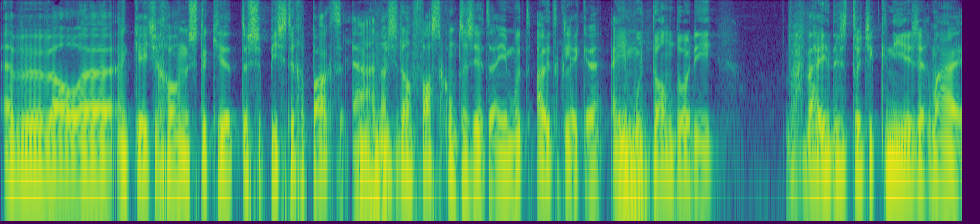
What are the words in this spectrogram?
Hebben we wel eh, een keertje gewoon een stukje tussenpiste gepakt. Ja, En Mhm. als je dan vast komt te zitten en je moet uitklikken. En je Mhm. moet dan door die... Waarbij je dus tot je knieën, zeg maar,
